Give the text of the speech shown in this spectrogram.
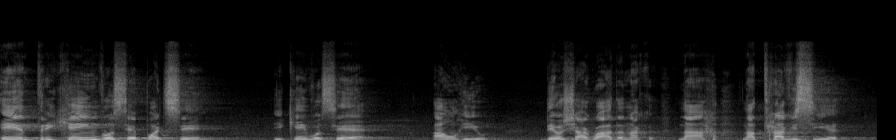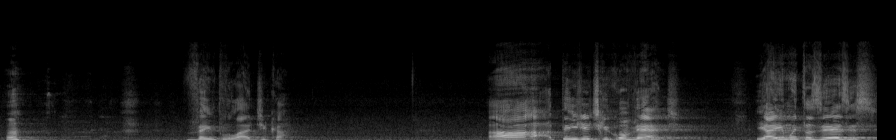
Entre quem você pode ser e quem você é, há um rio. Deus te aguarda na, na, na travessia. Hã? Vem para o lado de cá. Ah, tem gente que converte, e aí muitas vezes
